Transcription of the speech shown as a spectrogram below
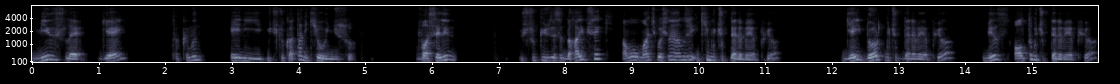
Mills ile Gay takımın en iyi üçlük atan iki oyuncusu. Vasel'in üçlük yüzdesi daha yüksek ama o maç başına yalnızca iki buçuk deneme yapıyor. Gay dört buçuk deneme yapıyor. Mills 6.5 deneme yapıyor.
